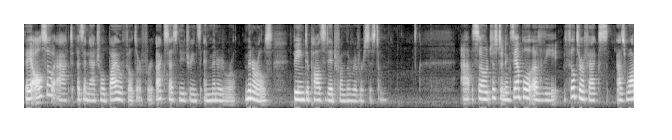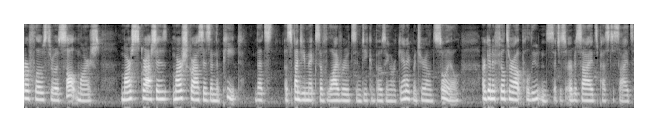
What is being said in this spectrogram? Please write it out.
They also act as a natural biofilter for excess nutrients and mineral, minerals being deposited from the river system. Uh, so, just an example of the filter effects as water flows through a salt marsh, marsh grasses, marsh grasses and the peat, that's a spongy mix of live roots and decomposing organic material in soil, are going to filter out pollutants such as herbicides, pesticides,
